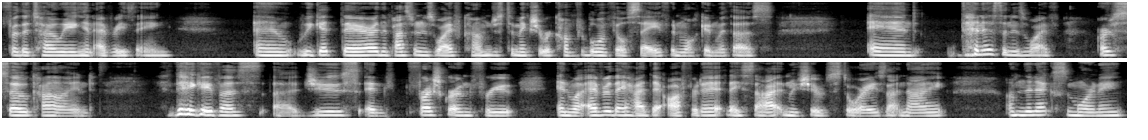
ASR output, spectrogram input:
for the towing and everything. And we get there, and the pastor and his wife come just to make sure we're comfortable and feel safe and walk in with us. And Dennis and his wife are so kind. They gave us uh, juice and fresh grown fruit, and whatever they had, they offered it. They sat and we shared stories that night. Um, the next morning,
